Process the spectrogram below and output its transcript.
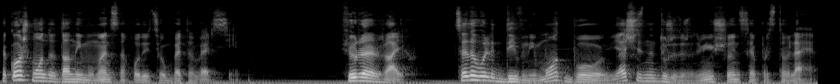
Також мод на даний момент знаходиться у бета-версії. Führer Reich це доволі дивний мод, бо я ще не дуже зрозумів, що він себе представляє.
